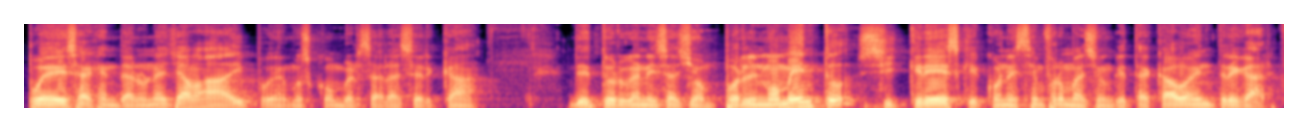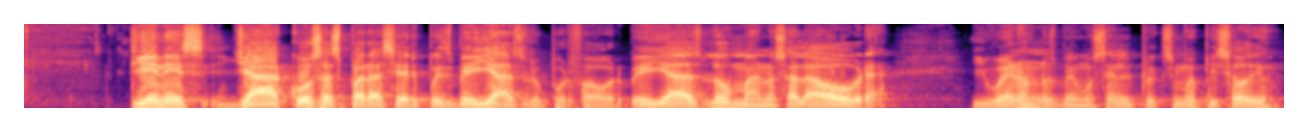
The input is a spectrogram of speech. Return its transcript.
puedes agendar una llamada y podemos conversar acerca de tu organización. Por el momento, si crees que con esta información que te acabo de entregar tienes ya cosas para hacer, pues ve por favor. Ve manos a la obra. Y bueno, nos vemos en el próximo episodio.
